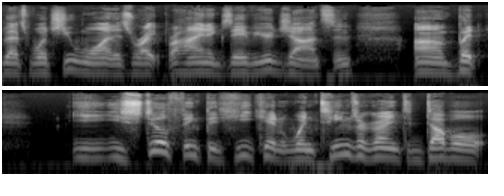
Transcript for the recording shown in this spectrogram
that's what you want. Is right behind Xavier Johnson. Um but you, you still think that he can when teams are going to double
